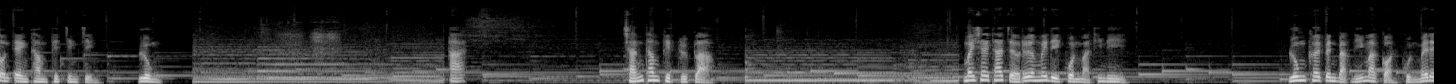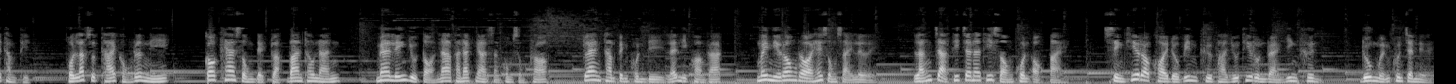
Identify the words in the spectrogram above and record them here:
ตนเองทำผิดจริง ๆ ลุงอะฉันทำผิดหรือเปล่า ไม่ใช่ถ้าเจอเรื่องไม่ดีควรมาที่นี่ ลุงเคยเป็นแบบนี้มาก่อนคุณไม่ได้ทำผิด ผลลัพธ์สุดท้ายของเรื่องนี้ ก็แค่ส่งเด็กกลับบ้านเท่านั้น แม่เลี้ยงอยู่ต่อหน้าพนักงานสังคมสงเคราะห์แกล้งทำเป็นคนดีและมีความรัก ไม่มีร่องรอยให้สงสัยเลย หลังจากที่เจ้าหน้าที่สองคนออกไป สิ่งที่เราคอยโดบินคือพายุที่รุนแรงยิ่งขึ้น ดูเหมือนคุณจะเหนื่อย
